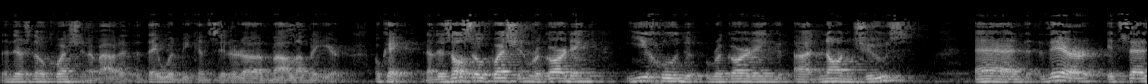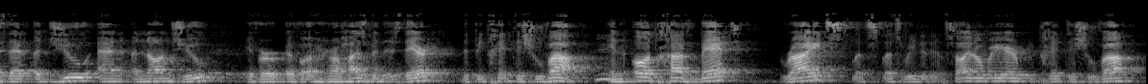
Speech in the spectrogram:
then there's no question about it, that they would be considered a Ba'ala Ba'ir. Okay, now there's also a question regarding Yichud, regarding uh, non-Jews. And there, it says that a Jew and a non-Jew, if her, if her, her husband is there, the Pitchei Teshuvah in Od Chav Bet writes, let's, let's read it inside over here, Pitchei Teshuvah,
